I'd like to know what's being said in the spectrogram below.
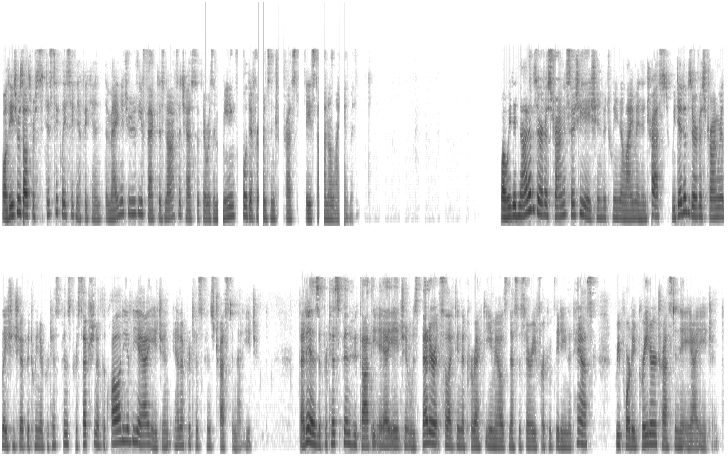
While these results were statistically significant, the magnitude of the effect does not suggest that there was a meaningful difference in trust based on alignment. While we did not observe a strong association between alignment and trust, we did observe a strong relationship between a participant's perception of the quality of the AI agent and a participant's trust in that agent. That is, a participant who thought the AI agent was better at selecting the correct emails necessary for completing the task reported greater trust in the AI agent.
